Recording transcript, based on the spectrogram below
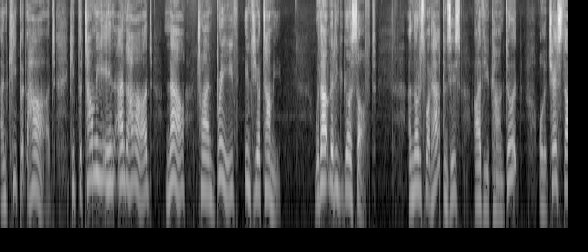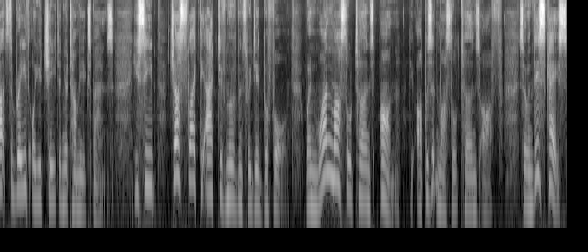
and keep it hard. Keep the tummy in and hard. Now try and breathe into your tummy without letting it go soft. And notice what happens is either you can't do it or the chest starts to breathe, or you cheat and your tummy expands. You see, just like the active movements we did before, when one muscle turns on, the opposite muscle turns off. So in this case,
